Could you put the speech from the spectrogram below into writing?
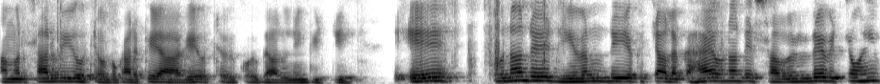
ਅੰਮ੍ਰਿਤਸਰ ਵੀ ਉਹ ਚੁੱਪ ਕਰਕੇ ਆ ਗਏ, ਉੱਥੇ ਵੀ ਕੋਈ ਗੱਲ ਨਹੀਂ ਕੀਤੀ। ਇਹ ਉਹਨਾਂ ਦੇ ਜੀਵਨ ਦੀ ਇੱਕ ਝਲਕ ਹੈ, ਉਹਨਾਂ ਦੇ ਸ਼ਬਦ ਦੇ ਵਿੱਚੋਂ ਹੀ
